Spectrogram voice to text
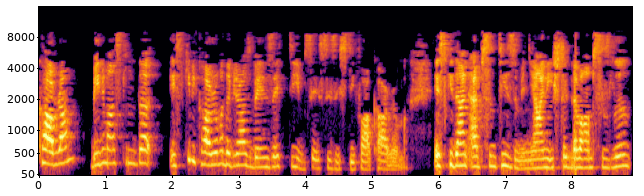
kavram benim aslında eski bir kavrama da biraz benzettiğim sessiz istifa kavramı. Eskiden absenteeism'in yani işte devamsızlığın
